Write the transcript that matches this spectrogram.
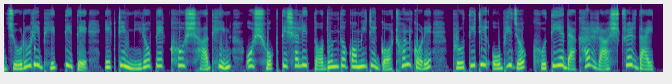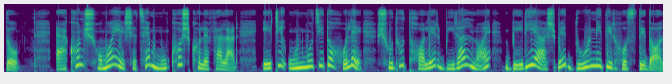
জরুরি ভিত্তিতে একটি নিরপেক্ষ, স্বাধীন ও শক্তিশালী তদন্ত কমিটি গঠন করে প্রতিটি অভিযোগ খতিয়ে দেখার রাষ্ট্রের দায়িত্ব। এখন সময় এসেছে মুখোশ খুলে ফেলার। এটি উন্মোচিত হলে শুধু থলের বিড়াল নয়, বেরিয়ে আসবে দুর্নীতির হস্তিদল।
